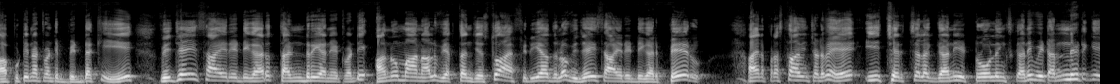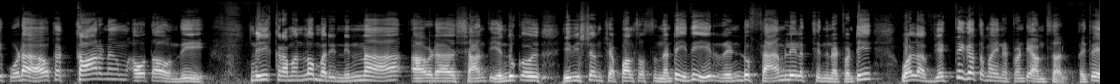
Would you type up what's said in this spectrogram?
ఆ పుట్టినటువంటి బిడ్డకి విజయసాయిరెడ్డి గారు తండ్రి అనేటువంటి అనుమానాలు వ్యక్తం చేస్తూ ఆ ఫిర్యాదులో విజయసాయిరెడ్డి గారి పేరు ఆయన ప్రస్తావించడమే ఈ చర్చలకు కానీ ఈ ట్రోలింగ్స్ కానీ వీటన్నిటికీ కూడా ఒక కారణం అవుతా ఉంది. ఈ క్రమంలో మరి నిన్న ఆవిడ శాంతి ఎందుకు ఈ విషయం చెప్పాల్సి వస్తుందంటే ఇది రెండు ఫ్యామిలీలకు చెందినటువంటి వాళ్ళ వ్యక్తిగతమైనటువంటి అంశాలు. అయితే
